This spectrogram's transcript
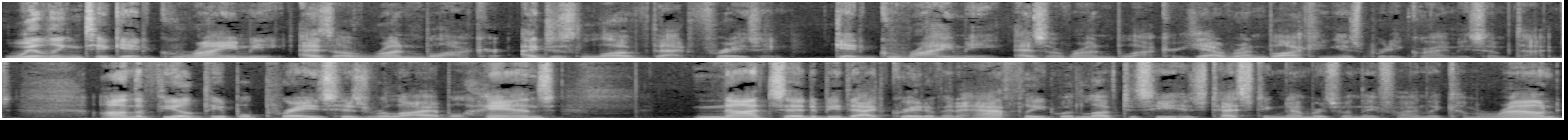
willing to get grimy as a run blocker. I just love that phrasing. Get grimy as a run blocker. Yeah, run blocking is pretty grimy sometimes. On the field, people praise his reliable hands not said to be that great of an athlete. Would love to see his testing numbers when they finally come around.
